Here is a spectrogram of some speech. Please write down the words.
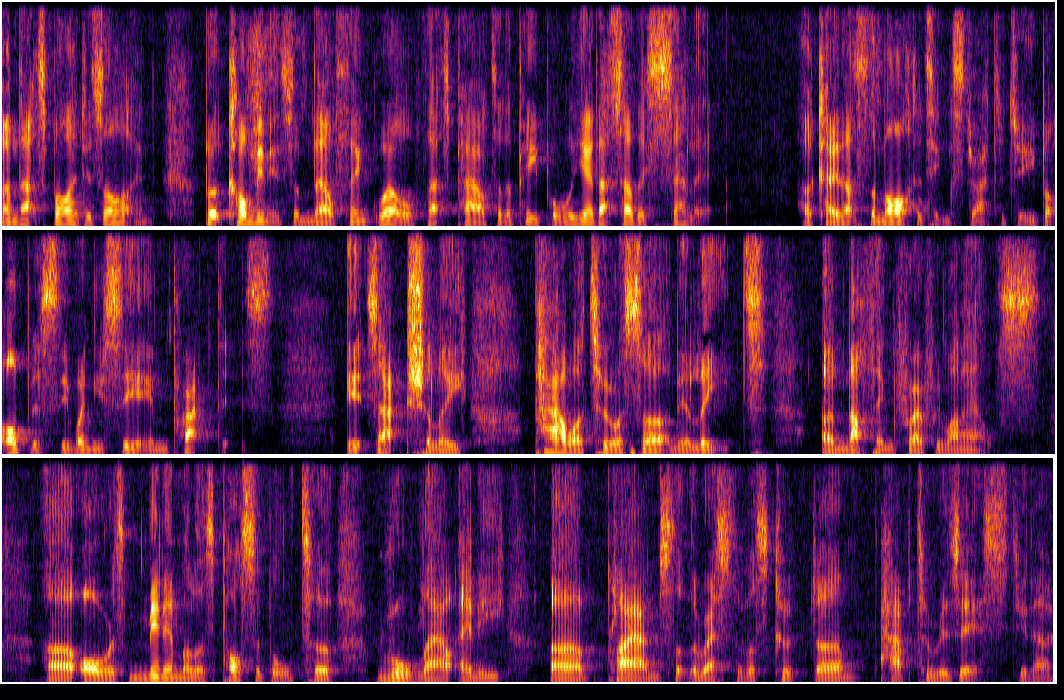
and that's by design. But communism, they'll think, well, that's power to the people. Well, yeah, that's how they sell it. Okay, that's the marketing strategy. But obviously, when you see it in practice, it's actually power to a certain elite and nothing for everyone else, uh, or as minimal as possible to rule out any uh, plans that the rest of us could um, have to resist. You know,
